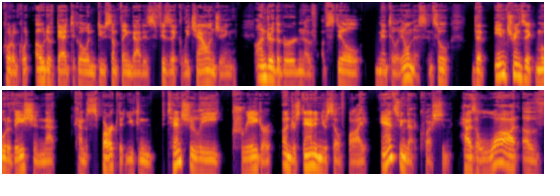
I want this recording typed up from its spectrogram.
quote unquote, out of bed to go and do something that is physically challenging under the burden of, of still mental illness. And so the intrinsic motivation, that kind of spark that you can potentially create or understand in yourself by answering that question has a lot of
